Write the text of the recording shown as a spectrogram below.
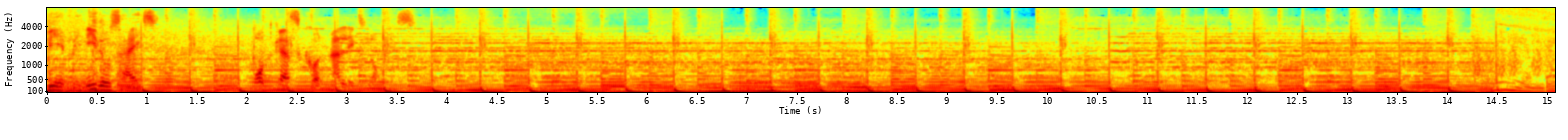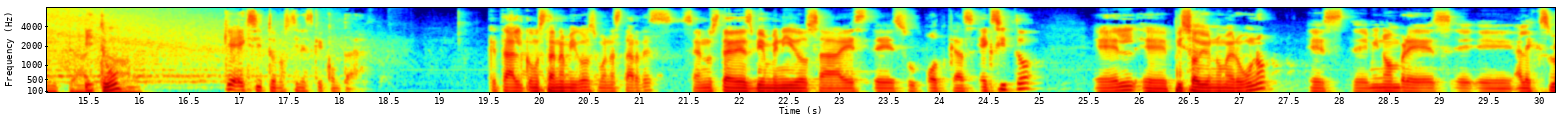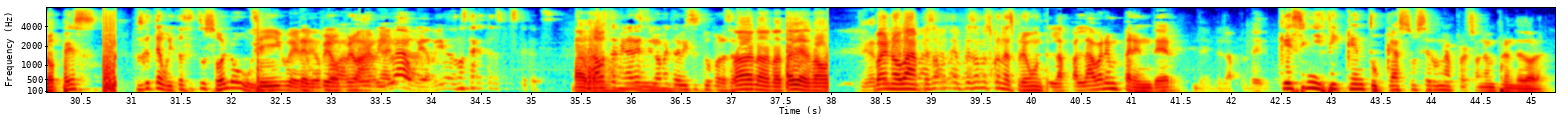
Bienvenidos a Éxito, podcast con Alex López. ¿Y tú? ¿Qué éxito nos tienes que contar? ¿Qué tal? ¿Cómo están amigos? Buenas tardes. Sean ustedes bienvenidos a este su podcast Éxito, el eh, episodio número uno. Este, mi nombre es eh, eh, Alex López. Es que te agüitaste tú solo, güey. Sí, güey, Te- pero, pero arriba, güey, arriba. No, está, Ah, Vamos a terminar esto y luego me entrevistas tú para hacer. No, no, no, está bien, vamos. Bueno, va, empezamos, empezamos con las preguntas. La palabra emprender, de- de la- de- ¿qué significa en tu caso ser una persona emprendedora?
